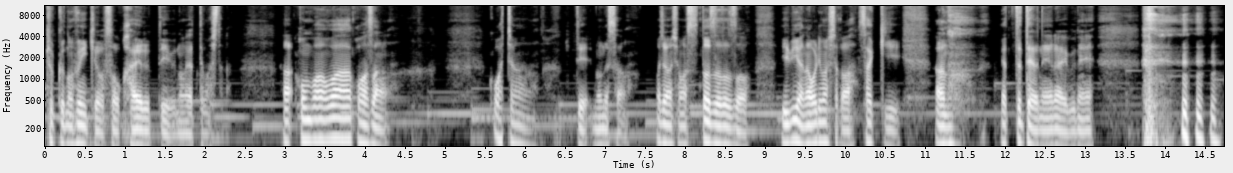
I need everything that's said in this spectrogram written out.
曲の雰囲気をそう変えるっていうのをやってました。あ、こんばんは、コハさん。コハちゃん。で、のねさん。お邪魔します。どうぞどうぞ。指は治りましたか？さっき、あの やってたよね、ライブね。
